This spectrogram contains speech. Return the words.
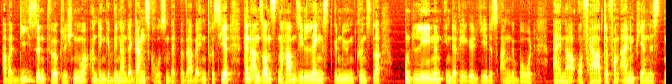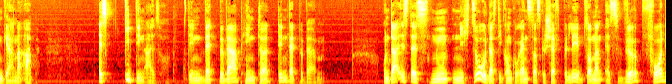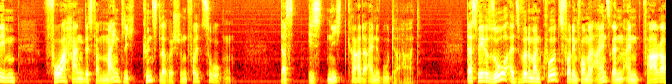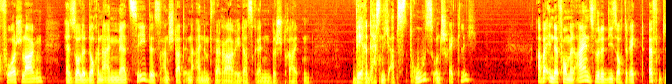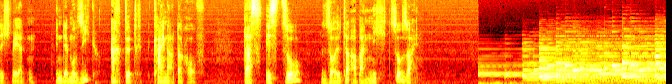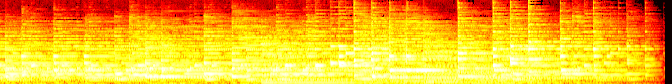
aber die sind wirklich nur an den Gewinnern der ganz großen Wettbewerbe interessiert, denn ansonsten haben sie längst genügend Künstler und lehnen in der Regel jedes Angebot einer Offerte von einem Pianisten gerne ab. Es gibt ihn also, den Wettbewerb hinter den Wettbewerben. Und da ist es nun nicht so, dass die Konkurrenz das Geschäft belebt, sondern es wird vor dem Vorhang des vermeintlich Künstlerischen vollzogen. Das ist nicht gerade eine gute Art. Das wäre so, als würde man kurz vor dem Formel-1-Rennen einem Fahrer vorschlagen, er solle doch in einem Mercedes anstatt in einem Ferrari das Rennen bestreiten. Wäre das nicht abstrus und schrecklich? Aber in der Formel 1 würde dies auch direkt öffentlich werden. In der Musik achtet keiner darauf. Das ist so, sollte aber nicht so sein.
